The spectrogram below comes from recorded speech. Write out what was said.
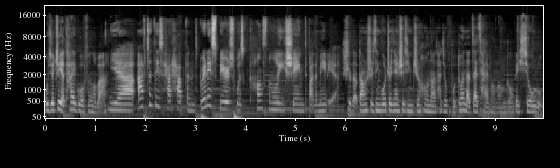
我觉得这也太过分了吧。Yeah, after this had happened, Britney Spears was constantly shamed by the media. 是的，当时经过这件事情之后呢，她就不断的在采访当中被羞辱，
